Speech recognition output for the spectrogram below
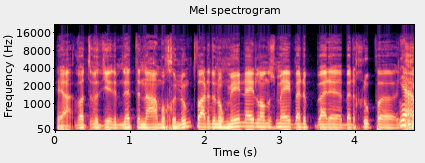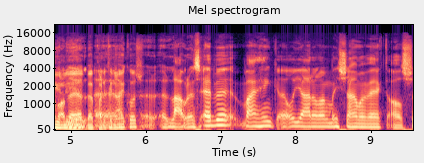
ja. Wat, wat je hebt net de namen genoemd. Waren er nog meer Nederlanders mee bij de, bij de, bij de groep die Ja, jullie, eh, bij Panathinaikos? eh, Laurens Ebbe, waar Henk al jarenlang mee samenwerkt als,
